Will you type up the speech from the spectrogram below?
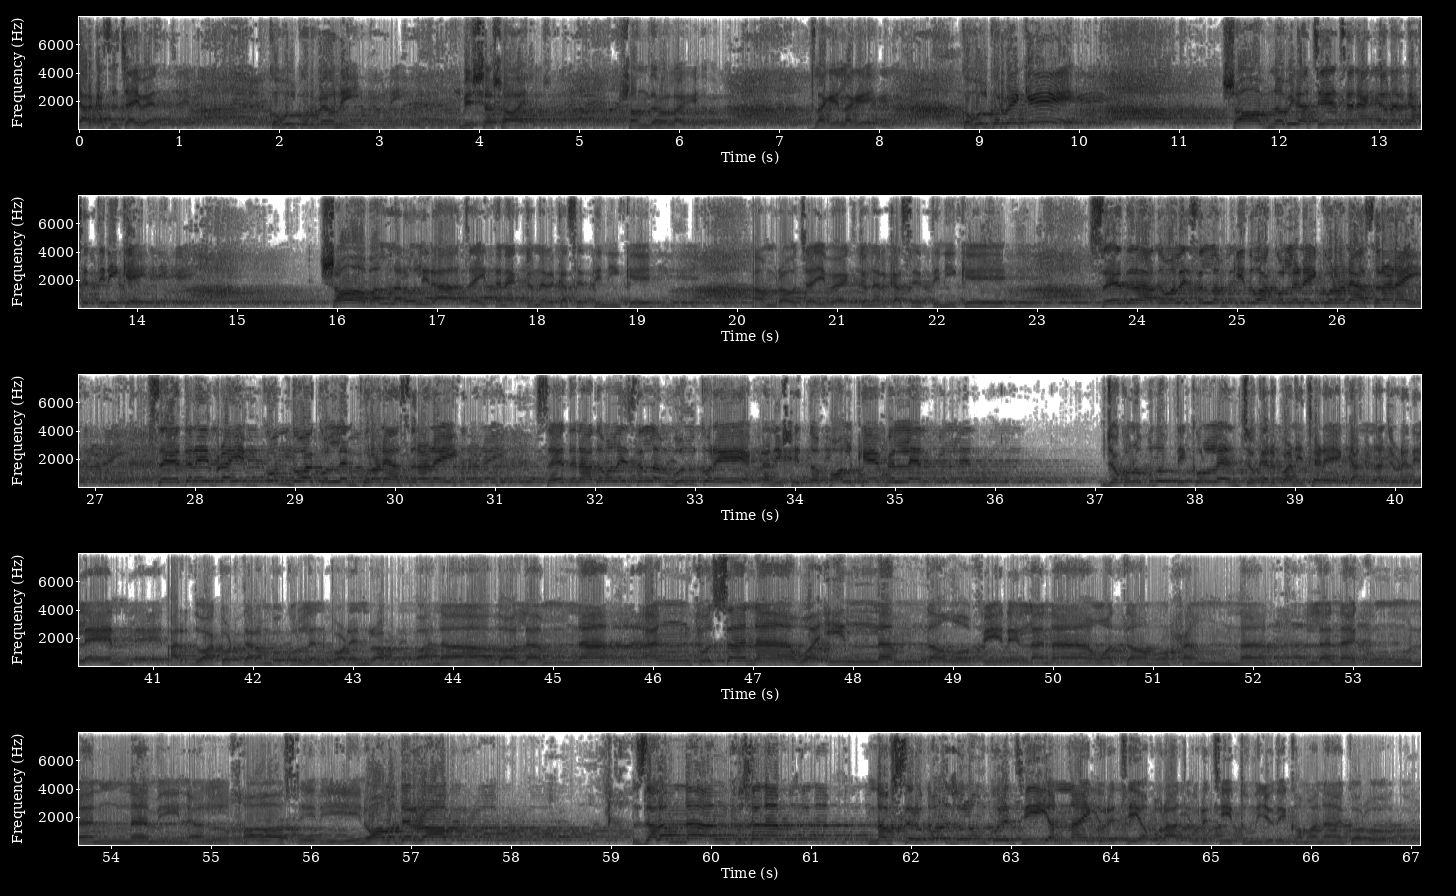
কার কাছে চাইবেন? কবুল করবে উনি? বিশ্বাস হয়? সন্দেহ লাগে। লাগে লাগে। কবুল করবে কে? সব নবীরা চেয়েছেন একজনের কাছে তিনি কে? সব আল্লাহর অলিরা চাইতেন একজনের কাছে তিনি কে? আমরাও চাইব একজনের কাছে তিনি কে? সৈয়দনা আদম আলাইসাল্লাম কি দোয়া করলেন এই কোরআনে আসরা নাই? সৈয়দনা ইব্রাহিম কোন দোয়া করলেন কোরআনে আসরা নাই? সৈয়দনা আদম আলাইসাল্লাম ভুল করে একটা নিষিদ্ধ ফল খেয়ে ফেললেন। যখন উপলব্ধি করলেন, চোখের পানি ছেড়ে কান্না জুড়ে দিলেন। আর দোয়া করতে আরম্ভ করলেন, পড়েন, রব্বানা ও আমাদের রব জালামনা আনফুসানা, নফসের উপর জুলুম করেছি, অন্যায় করেছি, অপরাধ করেছি, তুমি যদি ক্ষমা না করো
